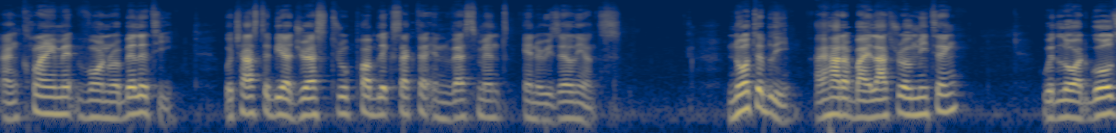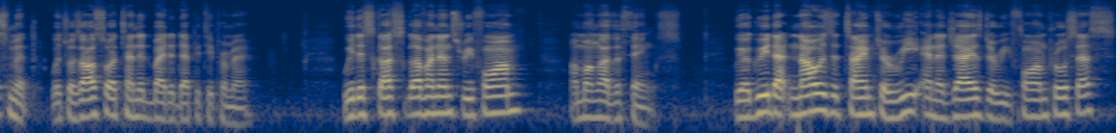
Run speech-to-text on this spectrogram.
and climate vulnerability, which has to be addressed through public sector investment in resilience. Notably, I had a bilateral meeting with Lord Goldsmith, which was also attended by the Deputy Premier. We discussed governance reform, among other things. We agreed that now is the time to re-energize the reform process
